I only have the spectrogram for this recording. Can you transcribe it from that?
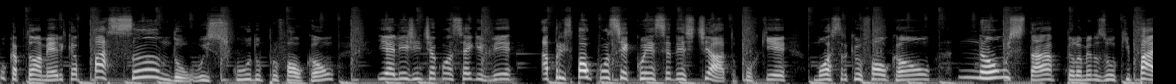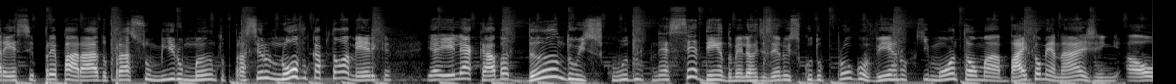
o Capitão América passando o escudo pro Falcão. E ali a gente já consegue ver a principal consequência deste ato, porque mostra que o Falcão não está, pelo menos o que parece, preparado para assumir o manto, para ser o novo Capitão América. E aí ele acaba dando o escudo, né, cedendo, melhor dizendo, o escudo pro governo, que monta uma baita homenagem ao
